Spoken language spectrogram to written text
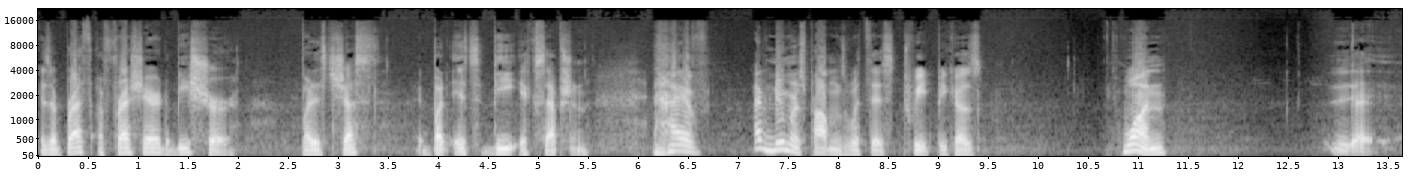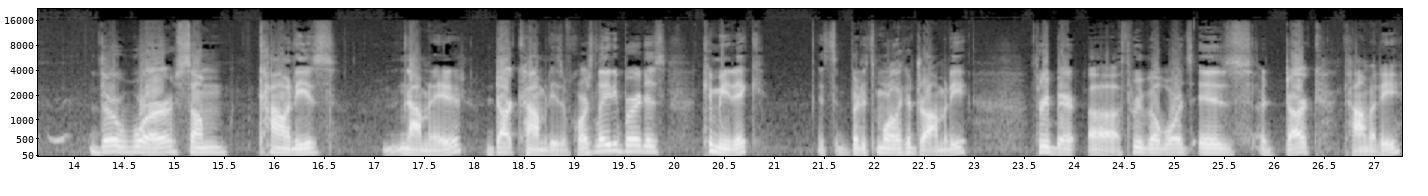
is a breath of fresh air to be sure, but it's just but it's the exception. And I have I have numerous problems with this tweet because one uh, there were some comedies nominated, dark comedies, of course. Lady Bird is comedic, it's but it's more like a dramedy. Three Bear, uh, Three Billboards is a dark comedy,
